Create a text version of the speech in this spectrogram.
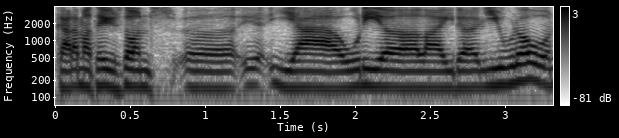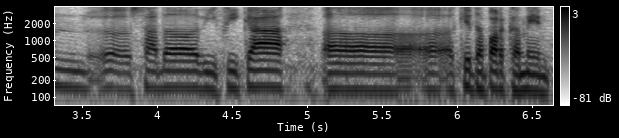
que ara mateix doncs, eh, ja hauria a l'aire lliure on eh, s'ha d'edificar eh, aquest aparcament.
